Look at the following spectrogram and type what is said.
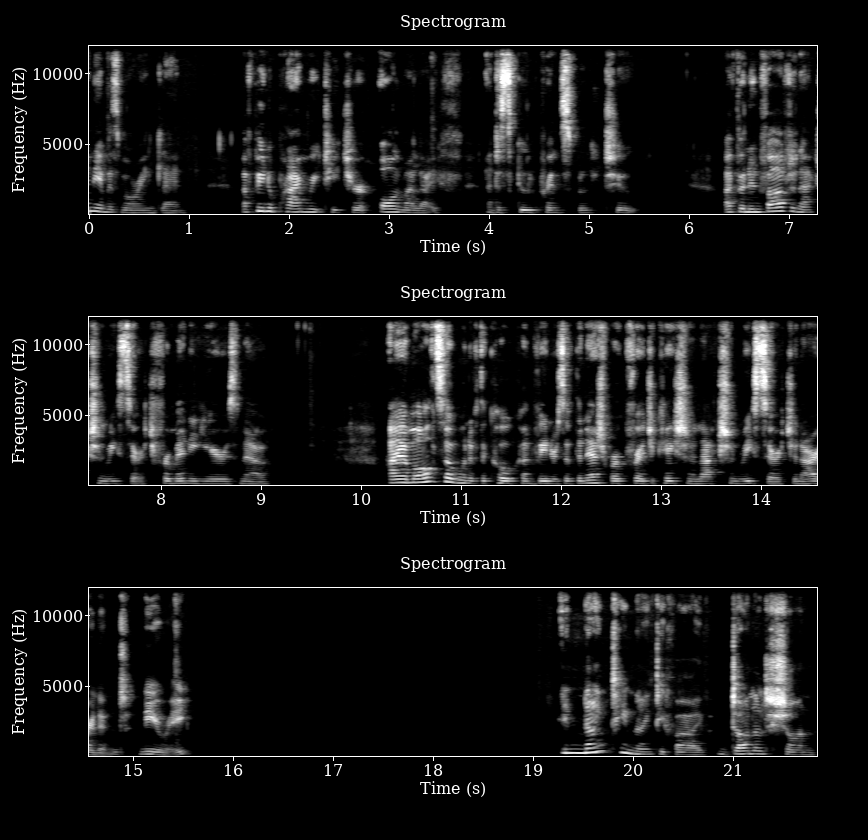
name is Maureen Glenn. I've been a primary teacher all my life and a school principal too. I've been involved in action research for many years now. I am also one of the co-conveners of the Network for Educational Action Research in Ireland, NEARI. In 1995, Donald Schön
